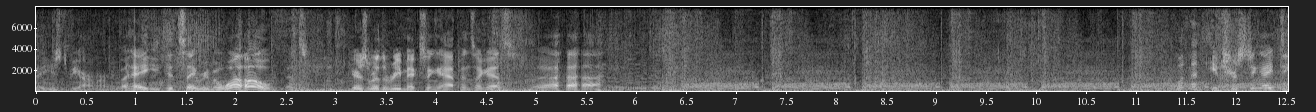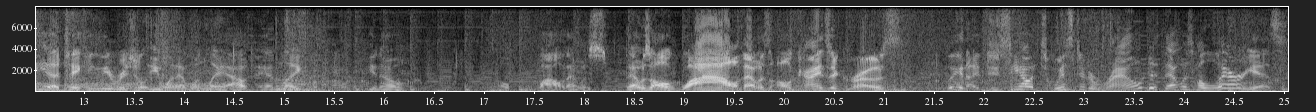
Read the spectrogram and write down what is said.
they used to be armor. But hey, he did say remix. Whoa, that's here's where the remixing happens, I guess. what an interesting idea, taking the original E1M1 layout and like, you know, oh wow, that was that was all wow, that was all kinds of gross. Look at, did you see how it twisted around? That was hilarious.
